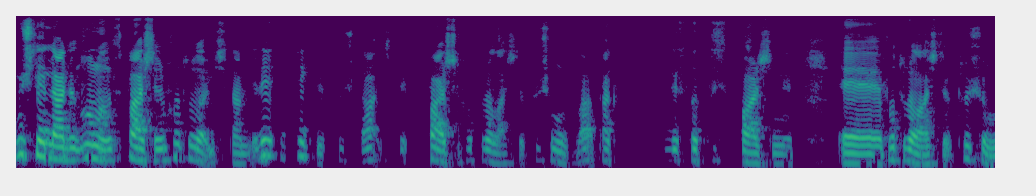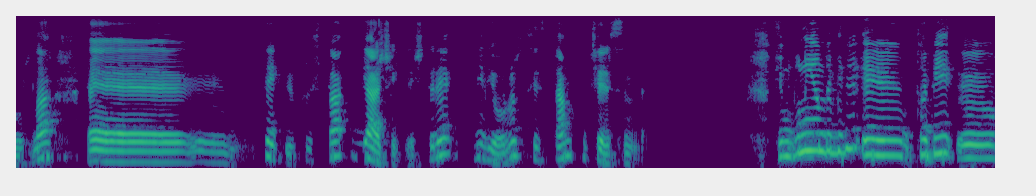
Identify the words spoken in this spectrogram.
müşterilerden alınan siparişlerin fatura işlemleri tek bir tuşla işte siparişi faturalaştır tuşumuzla taksitli satış siparişini e, faturalaştır tuşumuzla e, tek bir tuşla gerçekleştirebiliyoruz sistem içerisinde. Şimdi bunun yanında bir de e, tabii e,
